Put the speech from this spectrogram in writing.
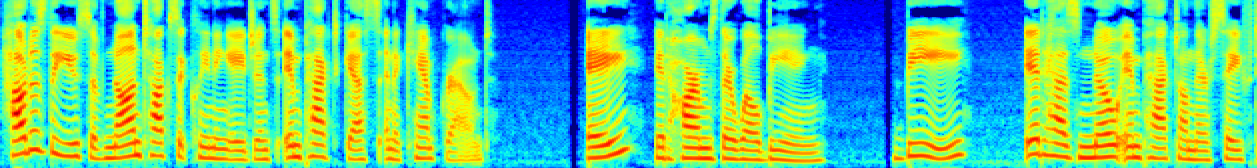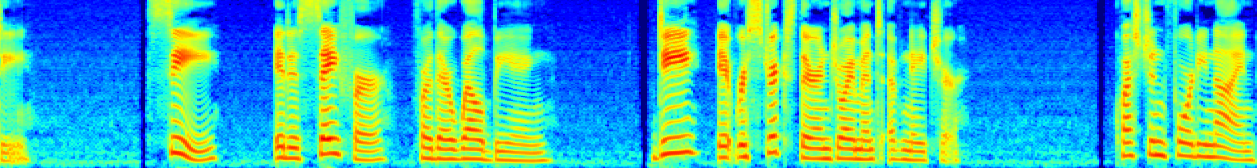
How does the use of non toxic cleaning agents impact guests in a campground? A. It harms their well being. B. It has no impact on their safety. C. It is safer for their well being. D. It restricts their enjoyment of nature. Question 49.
